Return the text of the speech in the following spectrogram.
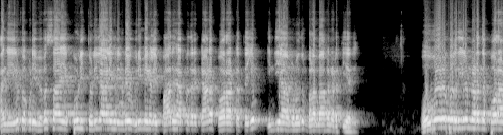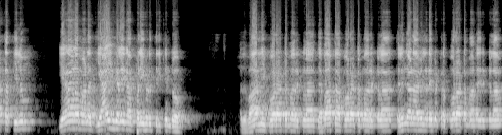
அங்கே இருக்கக்கூடிய விவசாய கூலி தொழிலாளிகளினுடைய உரிமைகளை பாதுகாப்பதற்கான போராட்டத்தையும் இந்தியா முழுவதும் பலமாக நடத்தியது. ஒவ்வொரு பகுதியிலும் நடந்த போராட்டத்திலும் ஏராளமான தியாகிகளை நாம் பலி கொடுத்திருக்கின்றோம். அது வார்லி போராட்டமா இருக்கலாம் தபாக்கா போராட்டமா இருக்கலாம் தெலுங்கானாவில் நடைபெற்ற போராட்டமாக இருக்கலாம்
